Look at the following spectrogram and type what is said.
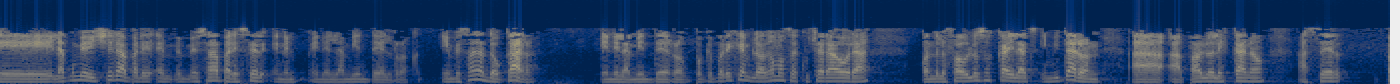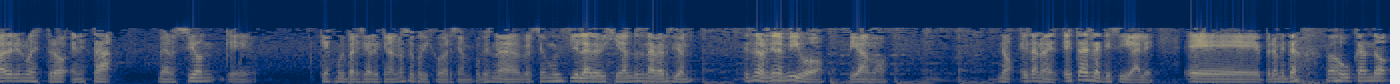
Eh, la cumbia villera em- empezaba a aparecer en el, en el ambiente del rock. Y empezaban a tocar en el ambiente del rock. Porque, por ejemplo, vamos a escuchar ahora cuando los fabulosos Kylax invitaron a, Pablo Lescano a hacer Padre Nuestro en esta versión que, que es muy parecida al original. No sé por qué dijo versión, porque es una versión muy fiel al original, no es una versión. Es una versión en vivo, digamos. No, esta no es. Esta es la que sí, Ale. Eh, pero mientras vamos buscando...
